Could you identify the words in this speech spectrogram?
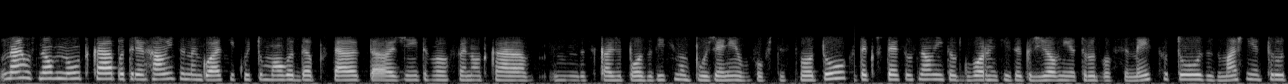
Най-основно така патриархалните нагласи, които могат да поставят а, жените в едно така, да се каже, по-зависимо положение в обществото, тъй като те са основните отговорници за грижовния труд в семейството, за домашния труд,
